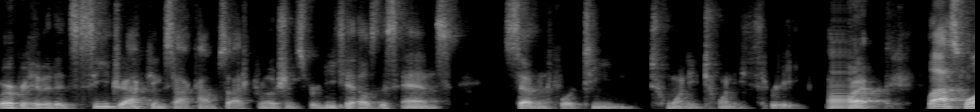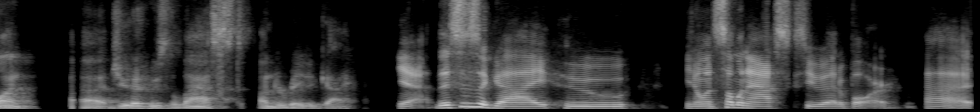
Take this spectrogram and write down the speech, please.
where prohibited. See DraftKings.com slash promotions for details. This ends 7-14-2023. All right. Last one. Uh, Judah, who's the last underrated guy? Yeah, this is a guy who, you know, when someone asks you at a bar, uh,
